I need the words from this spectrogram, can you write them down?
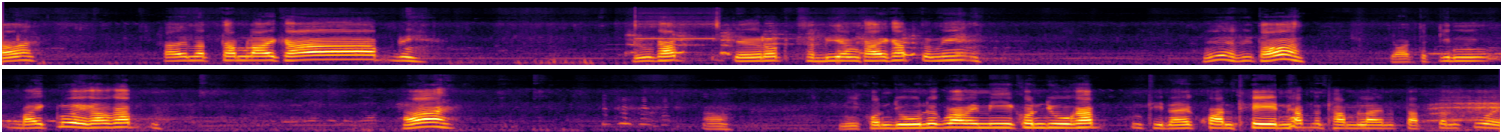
ฮะ ใครมาทำลายครับนี่ดูครับเจอรถเสบียงใครครับตรงนี้นี่พี่ทองอยากจะกินใบกล้วยเขาครับฮะมีคนอยู่นึกว่าไม่มีคนอยู่ครับ ที่ไหนควันเทนครับมาทำอะไรมาตัดต้นกล้วย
